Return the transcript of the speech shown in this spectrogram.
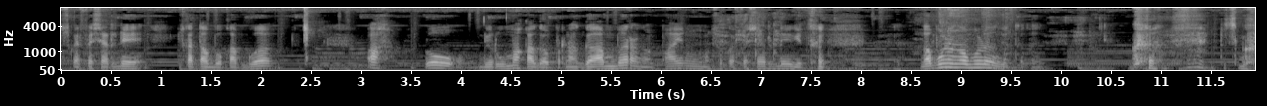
Masuk FSRD terus kata bokap gue ah lu di rumah kagak pernah gambar ngapain masuk FSRD gitu? Nggak boleh nggak boleh gitu kan. Terus gue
